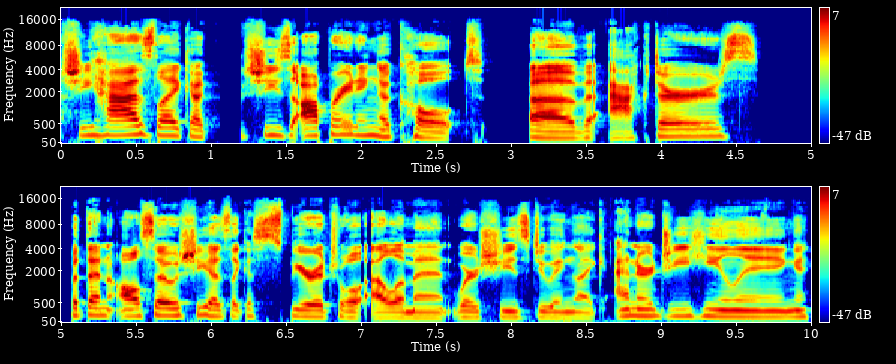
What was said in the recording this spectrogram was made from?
she has like a she's operating a cult of actors, but then also she has like a spiritual element where she's doing like energy healing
